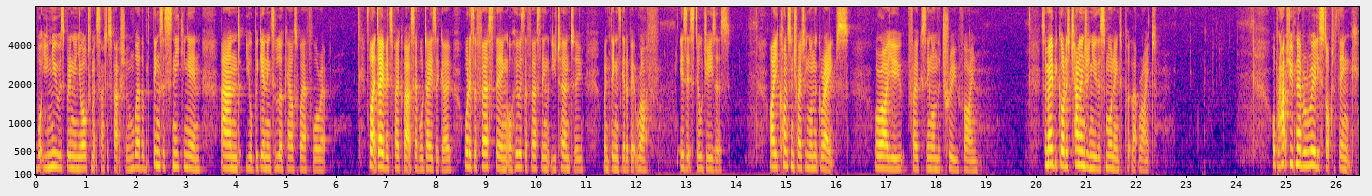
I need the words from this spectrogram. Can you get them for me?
what you knew was bringing you ultimate satisfaction, where the things are sneaking in and you're beginning to look elsewhere for it. It's like David spoke about several days ago. What is the first thing, or who is the first thing that you turn to when things get a bit rough? Is it still Jesus? Are you concentrating on the grapes, or are you focusing on the true vine? So maybe God is challenging you this morning to put that right. Or perhaps you've never really stopped to think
